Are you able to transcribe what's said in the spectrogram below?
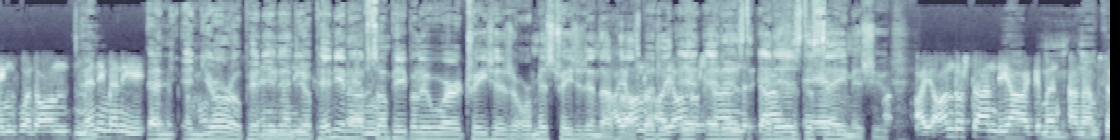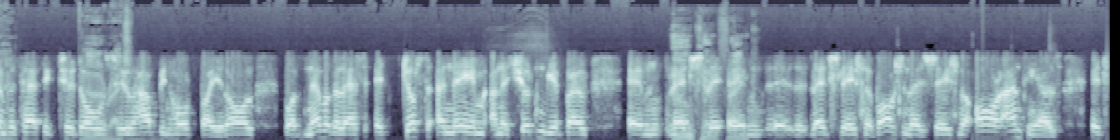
things went on many, many. uh, In, your opinion, in the opinion of um, some people who were treated or mistreated in that I hospital, I it, it is that, it is the um, same issue. I understand the argument, and I'm sympathetic to those right. who have been hurt by it all. But nevertheless, it's just a name, and it shouldn't be about um, legisla- Frank. um, uh, legislation, abortion legislation, or anything else. It's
